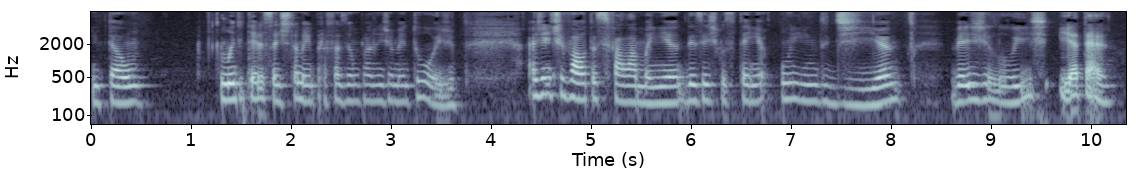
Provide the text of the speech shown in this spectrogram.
Então, muito interessante também para fazer um planejamento hoje. A gente volta a se falar amanhã. Desejo que você tenha um lindo dia. Beijo de luz e até!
